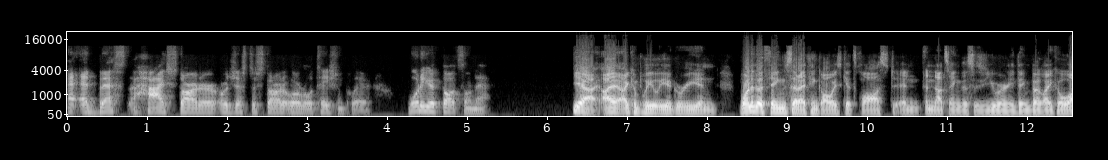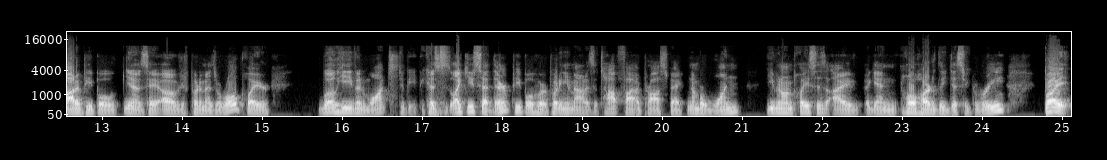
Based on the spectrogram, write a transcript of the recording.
at, at best a high starter or just a starter or a rotation player. What are your thoughts on that? Yeah, I, I completely agree. And one of the things that I think always gets lost, and, and not saying this is you or anything, but like a lot of people, you know, say, oh, just put him as a role player. Will he even want to be? Because, like you said, there are people who are putting him out as a top five prospect, number one, even on places. I, again, wholeheartedly disagree. But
